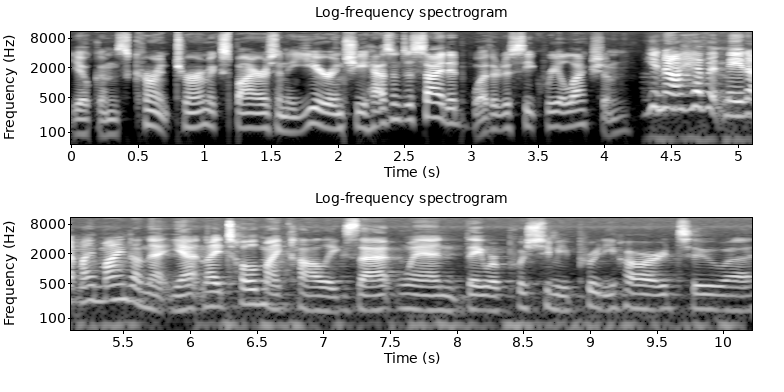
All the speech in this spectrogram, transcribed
Jochum's current term expires in a year, and she hasn't decided whether to seek reelection. You know, I haven't made up my mind on that yet, and I told my colleagues that when they were pushing me pretty hard to. Uh,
